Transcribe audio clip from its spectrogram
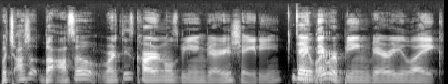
Which also, but also, weren't these cardinals being very shady? They like, They were. were being very like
